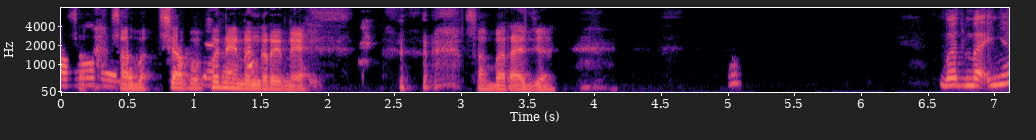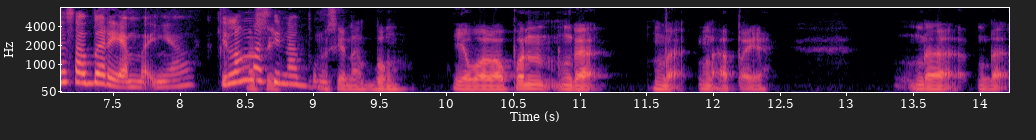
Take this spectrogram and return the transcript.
Oh. sabar. Siapa pun yang dengerin ya. sabar aja. Buat mbaknya sabar ya mbaknya. Bilang masih, masih nabung. masih nabung. Ya walaupun nggak nggak nggak apa ya nggak nggak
